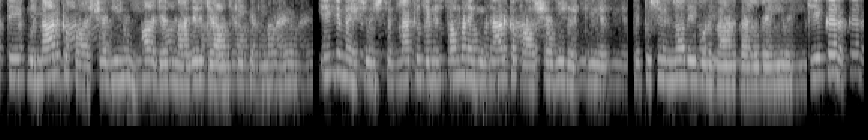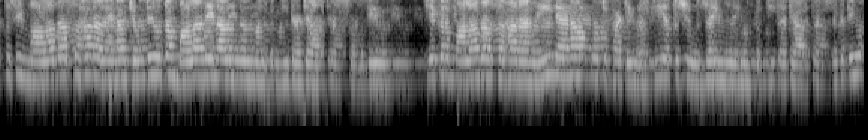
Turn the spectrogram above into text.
ਅਤੇ ਗੁਰੂ ਨਾਨਕ ਪਾਤਸ਼ਾਹ ਜੀ ਨੂੰ ਹਾਜ਼ਰ ਨਾਜ਼ਰ ਜਾਣ ਕੇ ਕਰਨਾ ਹੈ। ਇੰਜ ਮਹਿਸੂਸ ਕਰਨਾ ਕਿ ਜਿਵੇਂ ਸਾਹਮਣੇ ਗੁਰੂ ਨਾਨਕ ਪਾਤਸ਼ਾਹ ਜੀ ਬੈਠੇ ਹੈ ਤੇ ਤੁਸੀਂ ਉਹਨਾਂ ਦੇ ਗੁਣਗਾਨ ਕਰ ਰਹੇ ਹੋ। ਜੇਕਰ ਤੁਸੀਂ ਮਾਲਾ ਦਾ ਸਹਾਰਾ ਲੈਣਾ ਚਾਹੁੰਦੇ ਹੋ ਤਾਂ ਮਾਲਾ ਦੇ ਨਾਲ ਮੂਲ ਮੰਤਰ ਜੀ ਦਾ ਜਾਪ ਕਰ ਸਕਦੇ ਹੋ। ਜੇਕਰ ਮਾਲਾ ਦਾ ਸਹਾਰਾ ਨਹੀਂ ਲੈਣਾ, ਉਹ ਤੁਹਾਡੀ ਮਰਜ਼ੀ ਹੈ ਤੁਸੀਂ ਉਦਾਂ ਹੀ ਮੂਲ ਮੰਤਰ ਜੀ ਦਾ ਜਾਪ ਕਰ ਸਕਦੇ ਹੋ।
